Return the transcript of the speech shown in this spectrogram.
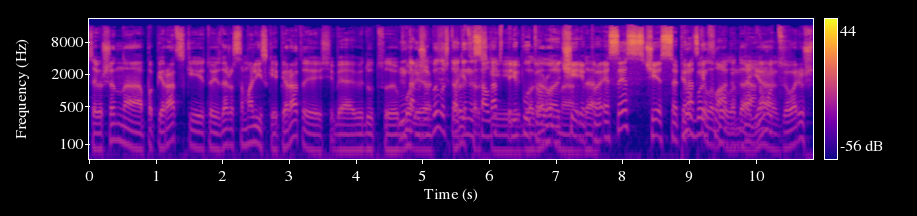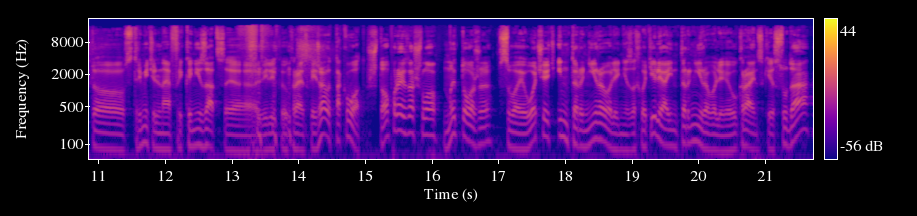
Совершенно по-пиратски, то есть даже сомалийские пираты себя ведут ну, более Там же было, что один из солдат перепутал череп да. СС с пиратским ну, было, флагом. Было, да. да. Я ну, вот... говорю, что стремительная африканизация Великой Украинской державы. Так вот, что произошло? Мы тоже, в свою очередь, интернировали, не захватили, а интернировали украинские суда.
